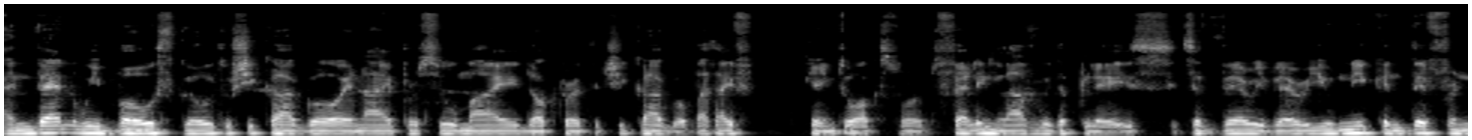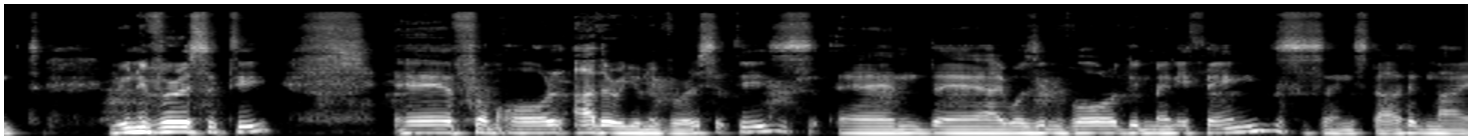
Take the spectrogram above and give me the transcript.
And then we both go to Chicago and I pursue my doctorate at Chicago. But I came to Oxford, fell in love with the place. It's a very, very unique and different university uh, from all other universities. And uh, I was involved in many things and started my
